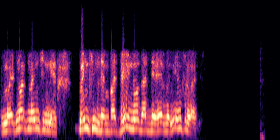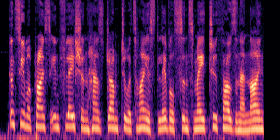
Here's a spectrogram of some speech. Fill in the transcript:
We might not mention, mention them, but they know that they have an influence. Consumer price inflation has jumped to its highest level since May 2009,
